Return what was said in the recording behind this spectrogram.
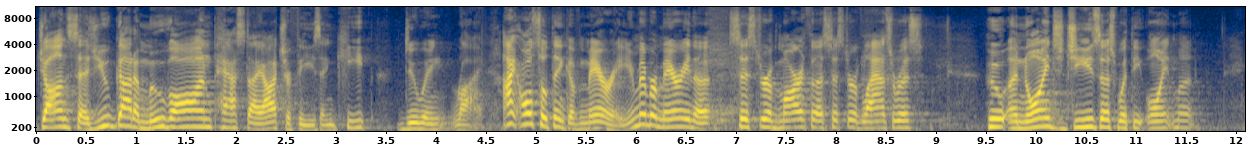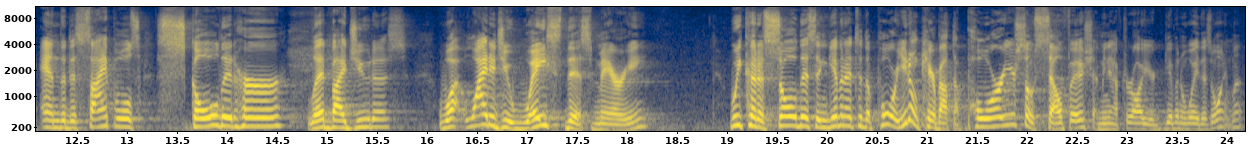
John says, you've got to move on past Diotrephes and keep doing right. I also think of Mary. You remember Mary, the sister of Martha, sister of Lazarus, who anoints Jesus with the ointment? And the disciples scolded her, led by Judas. Why did you waste this, Mary? We could have sold this and given it to the poor. You don't care about the poor. You're so selfish. I mean, after all, you're giving away this ointment.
